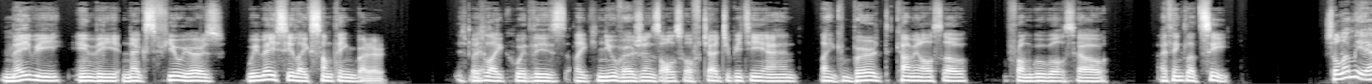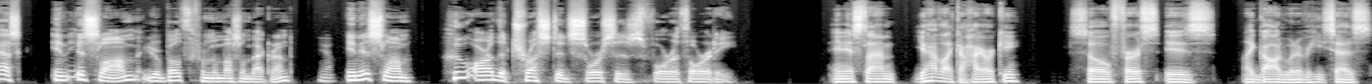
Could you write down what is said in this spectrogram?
maybe in the next few years we may see like something better, especially like with these like new versions also of ChatGPT and like Bard coming also from Google. So I think let's see. So let me ask in Islam, you're both from a Muslim background. Yeah. In Islam, who are the trusted sources for authority? In Islam, you have like a hierarchy. So first is like God, whatever He says,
